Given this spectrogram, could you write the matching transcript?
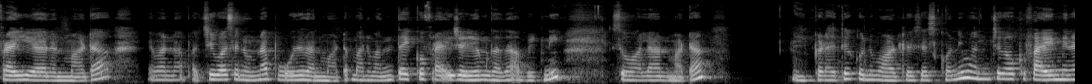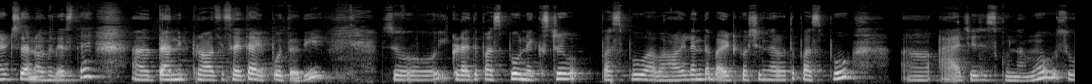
ఫ్రై చేయాలన్నమాట. ఏమన్నా పచ్చివాసన ఉన్నా పోదేదన్నమాట మనం అంతా ఎక్కువ ఫ్రై చేయం కదా వీటిని. సో అలా అనమాట ఇక్కడైతే కొన్ని వాటర్ వేసేసుకొని మంచిగా ఒక ఫైవ్ మినిట్స్ దాన్ని వదిలేస్తే దాని ప్రాసెస్ అయితే అయిపోతుంది. సో ఇక్కడైతే పసుపు నెక్స్ట్ పసుపు ఆయిల్ అంతా బయటకు వచ్చిన తర్వాత పసుపు యాడ్ చేసేసుకున్నాము. సో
